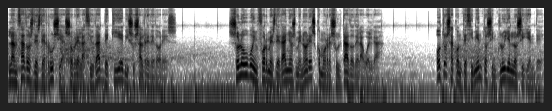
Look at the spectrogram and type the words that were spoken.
lanzados desde Rusia sobre la ciudad de Kiev y sus alrededores. Solo hubo informes de daños menores como resultado de la huelga. Otros acontecimientos incluyen lo siguiente.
